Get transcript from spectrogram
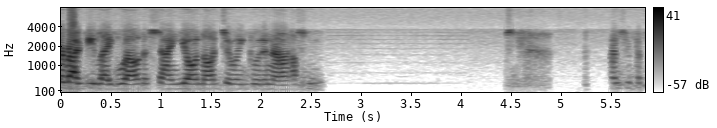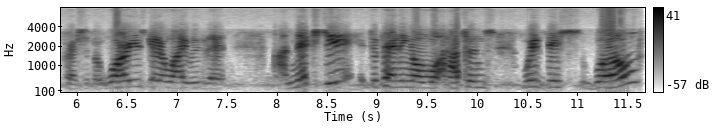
the rugby league world are saying you're not doing good enough. With the pressure, but Warriors get away with it uh, next year, depending on what happens with this world.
